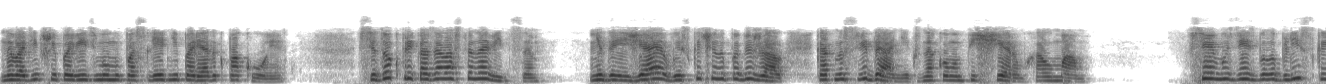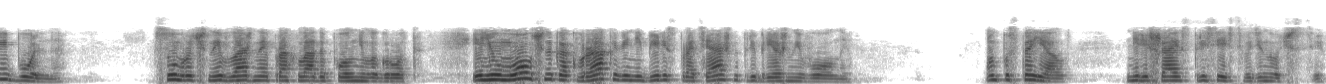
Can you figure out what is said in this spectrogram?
наводивший, по-видимому, последний порядок покоя. Седок приказал остановиться. Не доезжая, выскочил и побежал, как на свидание к знакомым пещерам, холмам. Все ему здесь было близко и больно. Сумрачная и влажная прохлада полнила грот, и неумолчно, как в раковине, бились протяжно прибрежные волны. Он постоял, не решаясь присесть в одиночестве.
